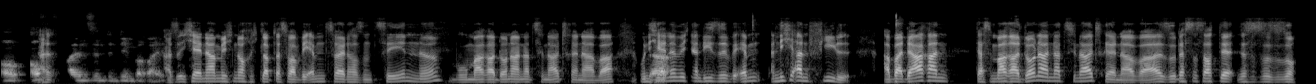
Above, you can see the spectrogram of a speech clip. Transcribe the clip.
au aufgefallen sind in dem Bereich. Also ich erinnere mich noch, ich glaube, das war WM 2010, ne, wo Maradona Nationaltrainer war. Und ich Ja. erinnere mich an diese WM, nicht an viel, aber daran, dass Maradona Nationaltrainer war. So, das ist auch der, das ist also so,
